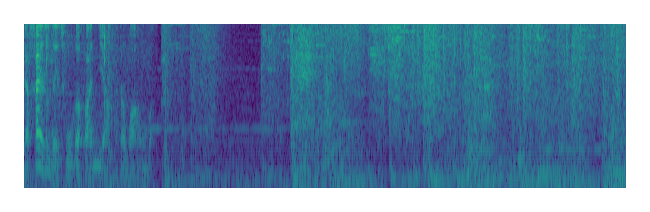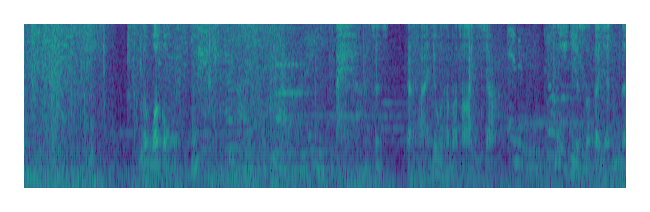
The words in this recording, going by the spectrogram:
也还是得出个反甲。这王八，跟我拱。嗯。哎呀，真是点烦，又他妈炸一下，气死个人呢！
